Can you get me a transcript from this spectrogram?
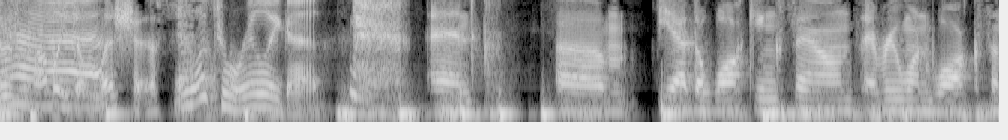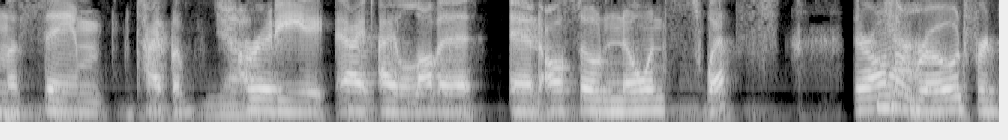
was probably delicious. It looked really good. and um, yeah, the walking sounds. Everyone walks in the same type of Yeah. gritty. I, I love it, and also no one sweats. They're on Yeah. the road for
